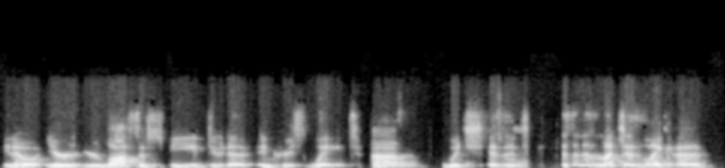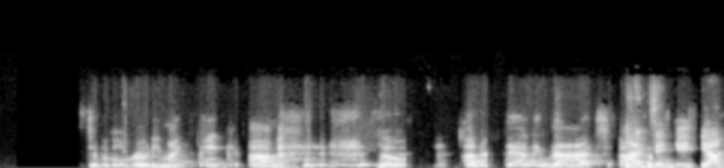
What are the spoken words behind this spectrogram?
you know your your loss of speed due to increased weight, um, which isn't isn't as much as like a typical roadie might think. Um, so understanding that um, I'm thinking, yeah.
